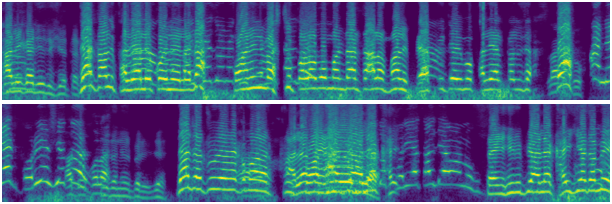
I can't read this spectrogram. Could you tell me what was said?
ખાલી કરી દીધું છે તને. તારી ફરિયા કોઈ નહીં લેતા પાણીની વસ્તુ પડાવો મંડા મારી ભેંસ પી જાય એમાં કરી જા છે. જા જા ત્રણ રૂપિયા લે ખાઈ ગયા તમે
